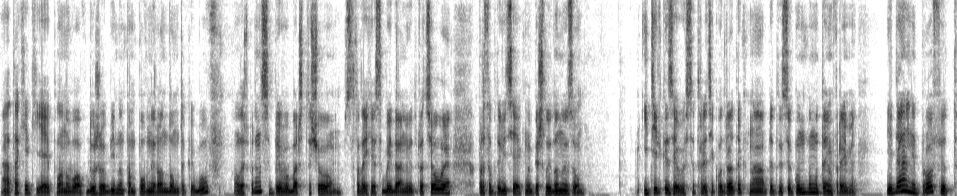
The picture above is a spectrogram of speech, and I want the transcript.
так, як я і планував. Дуже обідно, там повний рандом такий був. Але ж, в принципі, ви бачите, що стратегія себе ідеально відпрацьовує. Просто подивіться, як ми пішли донизу. І тільки з'явився третій квадратик на 5-секундному таймфреймі. Ідеальний профіт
